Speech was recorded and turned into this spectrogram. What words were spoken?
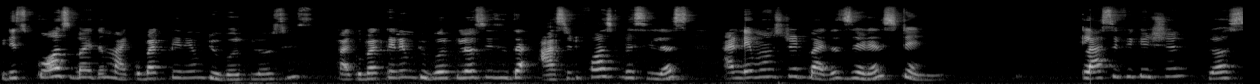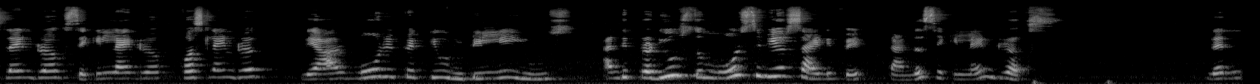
It is caused by the Mycobacterium tuberculosis. Mycobacterium tuberculosis is the acid fast bacillus and demonstrated by the ZS staining. Classification First line drug, second line drug, first line drug they are more effective routinely used and they produce the more severe side effect than the second line drugs. Then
